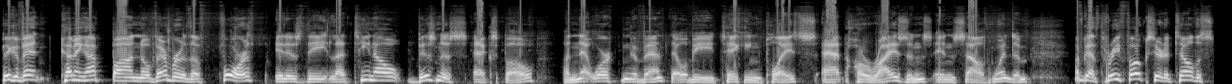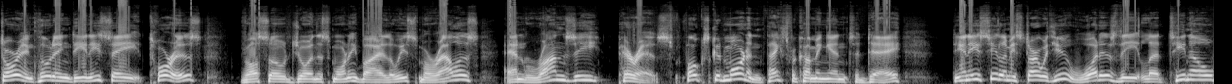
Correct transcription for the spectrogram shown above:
Big event coming up on November the 4th. It is the Latino Business Expo, a networking event that will be taking place at Horizons in South Windham. I've got three folks here to tell the story, including Dionice Torres. We're also joined this morning by Luis Morales and Ronzi Perez. Folks, good morning. Thanks for coming in today. Dionice, let me start with you. What is the Latino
